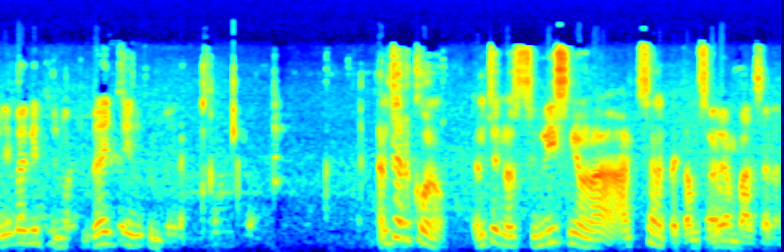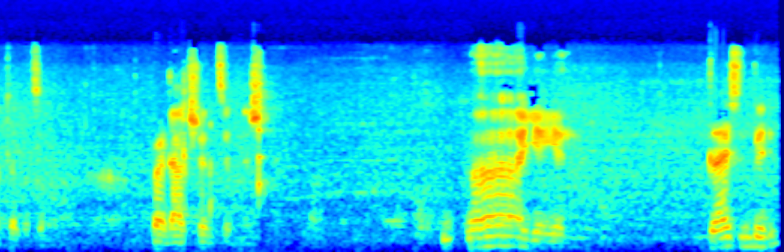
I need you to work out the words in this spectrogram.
እኔ በግድ ነው። በእጅ እንትን እንትን እኮ ነው እንትን ነው ሊስ ነው አልተሰነጠቀም በደንብ አልሰነጠቁትም። ፕሮዳክሽን ትንሽ ጋይስ እንግዲህ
